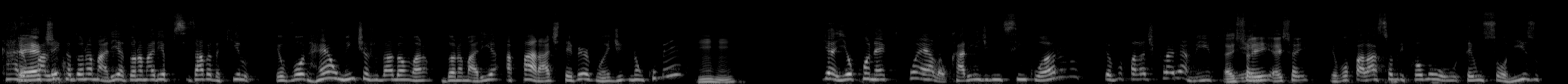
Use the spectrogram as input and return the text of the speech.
Cara, eu Ético. falei com a dona Maria, a dona Maria precisava daquilo. Eu vou realmente ajudar a dona, Maria a parar de ter vergonha de não comer. Uhum. E aí eu conecto com ela. O carinha de 25 anos, eu eu vou falar de clareamento. É isso ele. aí, é isso aí. Eu vou falar sobre como ter um sorriso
